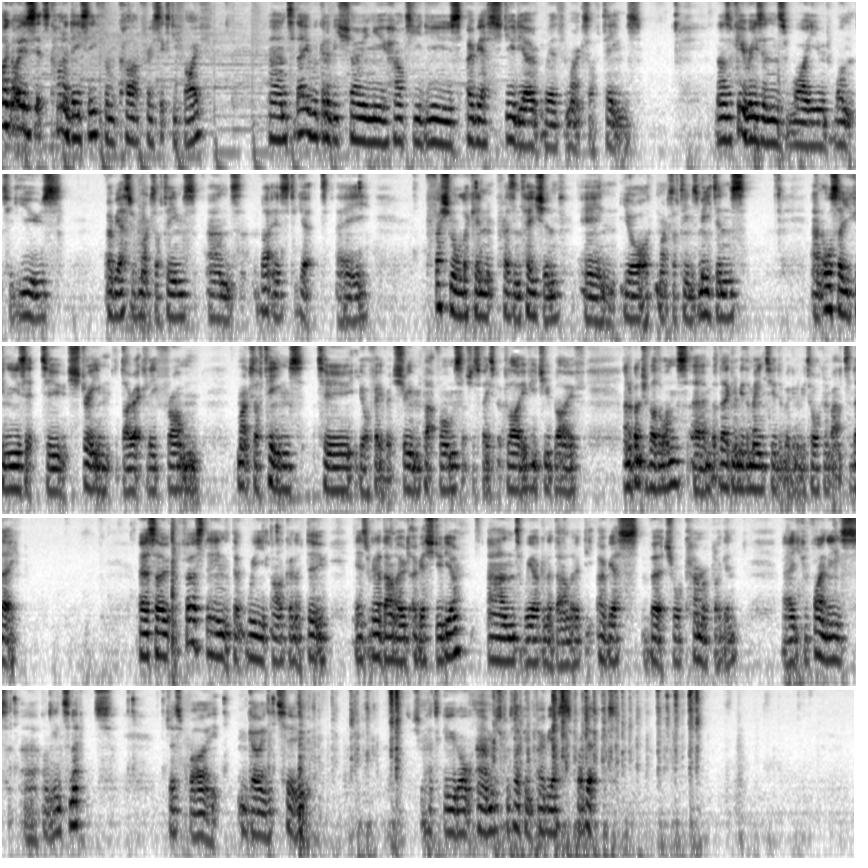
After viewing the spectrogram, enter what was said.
Hi guys, it's Connor DC from Collab 365 and today we're going to be showing you how to use OBS Studio with Microsoft Teams. Now there's a few reasons why you would want to use OBS with Microsoft Teams and that is to get a professional looking presentation in your Microsoft Teams meetings and also you can use it to stream directly from Microsoft Teams to your favourite streaming platforms such as Facebook Live, YouTube Live, and a bunch of other ones, um, but they're going to be the main two that we're going to be talking about today. Uh, so the first thing that we are going to do is we're going to download OBS Studio and we are going to download the OBS Virtual Camera plugin. Uh, you can find these uh, on the internet just by going to so we to Google and we're just going to type in OBS project.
